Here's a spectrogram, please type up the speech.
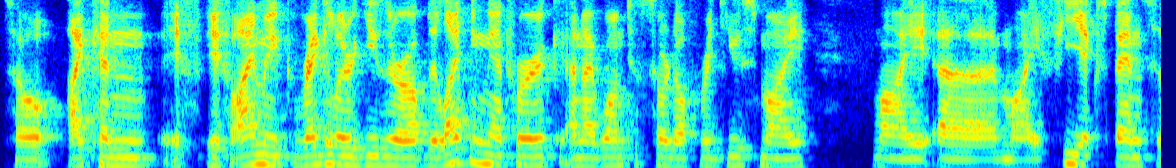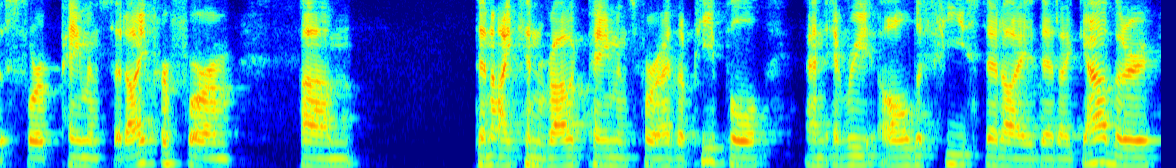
so I can, if if I'm a regular user of the Lightning Network and I want to sort of reduce my my uh, my fee expenses for payments that I perform, um, then I can route payments for other people, and every all the fees that I that I gather,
